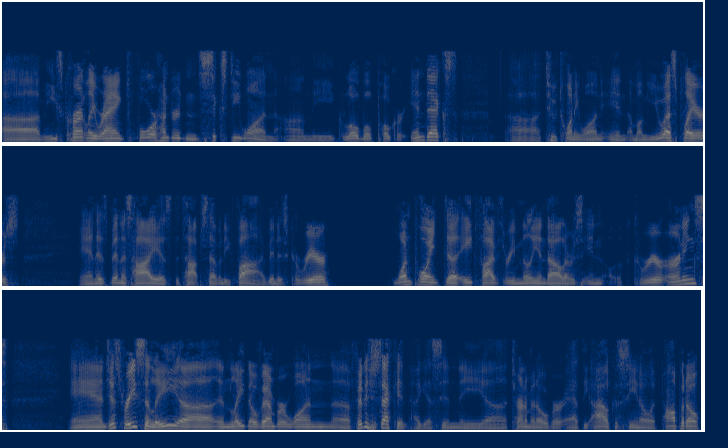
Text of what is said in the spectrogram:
Um, he's currently ranked 461 on the Global Poker Index, uh, 221 in among U.S. players, and has been as high as the top 75 in his career. 1.853 million dollars in career earnings, and just recently, uh, in late November, won uh, finished second, I guess, in the uh, tournament over at the Isle Casino at Pompano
